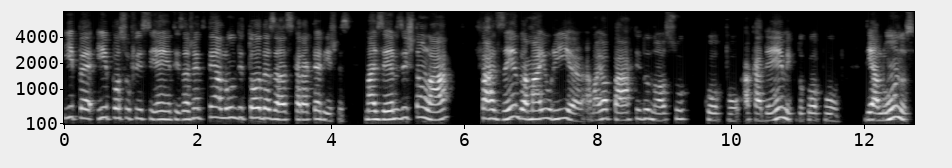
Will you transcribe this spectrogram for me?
hiper, hipossuficientes. A gente tem aluno de todas as características, mas eles estão lá fazendo a maioria, a maior parte do nosso corpo acadêmico, do corpo de alunos,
